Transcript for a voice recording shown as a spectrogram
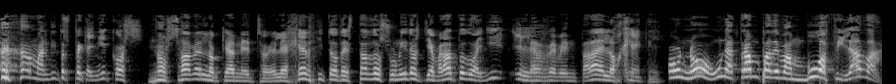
Malditos pequeñicos. No saben lo que han hecho. El ejército de Estados Unidos llevará todo allí y les reventará el ojete. ¡Oh no! ¡Una trampa de bambú afilada!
